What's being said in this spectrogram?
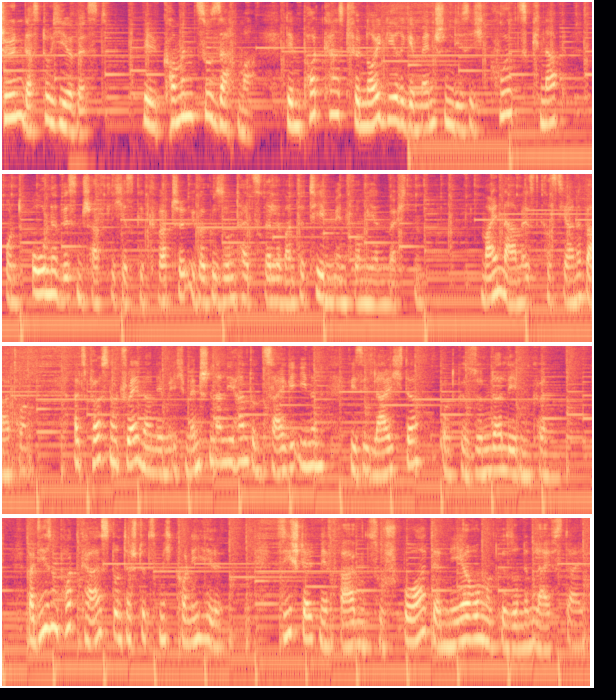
Schön, dass du hier bist. Willkommen zu Sachma, dem Podcast für neugierige Menschen, die sich kurz, knapp und ohne wissenschaftliches Gequatsche über gesundheitsrelevante Themen informieren möchten. Mein Name ist Christiane Barton. Als Personal Trainer nehme ich Menschen an die Hand und zeige ihnen, wie sie leichter und gesünder leben können. Bei diesem Podcast unterstützt mich Conny Hill. Sie stellt mir Fragen zu Sport, Ernährung und gesundem Lifestyle.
